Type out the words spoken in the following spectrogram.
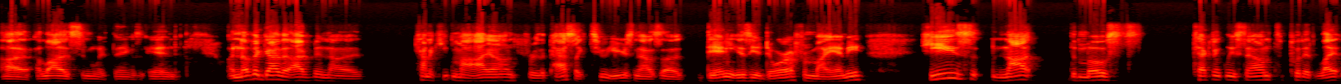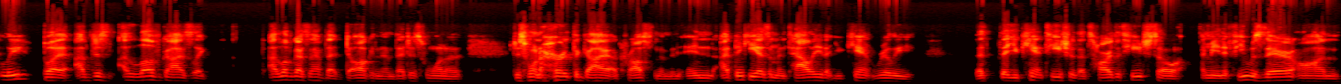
uh, a lot of similar things. And another guy that I've been uh, kind of keeping my eye on for the past like two years now is uh, Danny Isidora from Miami. He's not the most technically sound, to put it lightly, but I just I love guys like I love guys that have that dog in them that just want to just want to hurt the guy across from them. And, and, I think he has a mentality that you can't really that, that you can't teach or that's hard to teach. So I mean, if he was there on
